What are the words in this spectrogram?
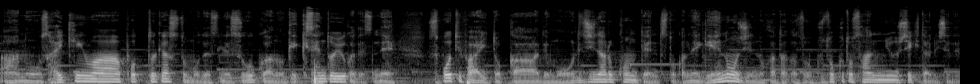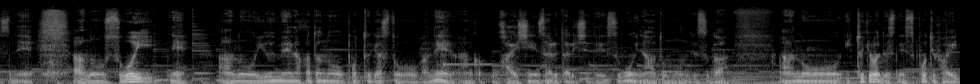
あの最近はポッドキャストもですねすごくあの激戦というかですね Spotify とかでもオリジナルコンテンツとかね芸能人の方が続々と参入してきたりしてですねあのすごいねあの有名な方のポッドキャストがねなんかこう配信されたりしててすごいなと思うんですがあの一時はですね Spotify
